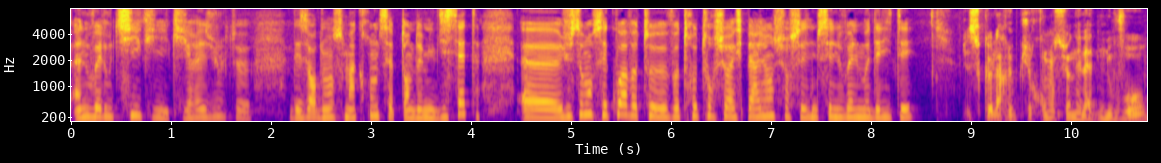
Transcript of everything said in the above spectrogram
un, nouvel outil qui, qui, résulte des ordonnances Macron de septembre 2017. justement, c'est quoi votre, votre retour sur expérience sur ces, ces, nouvelles modalités? Ce que la rupture conventionnelle a de nouveau,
